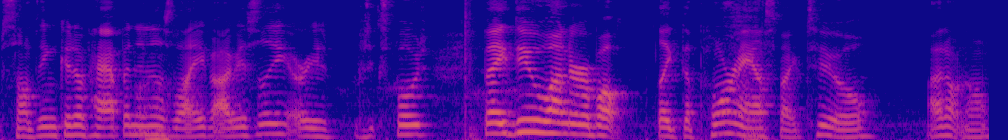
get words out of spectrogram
something could have happened in his life, obviously, or he was exposed. But I do wonder about like the porn aspect too. I don't know.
